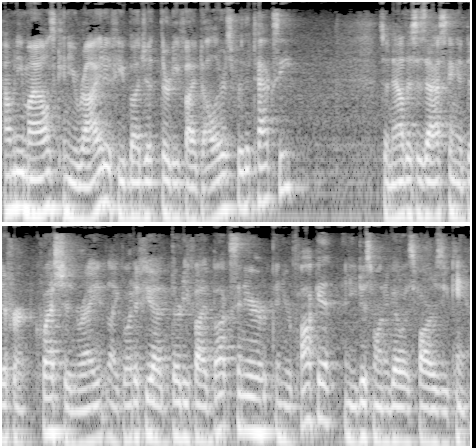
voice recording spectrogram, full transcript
How many miles can you ride if you budget $35 for the taxi? So now this is asking a different question, right? Like what if you had 35 bucks in your in your pocket and you just want to go as far as you can?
